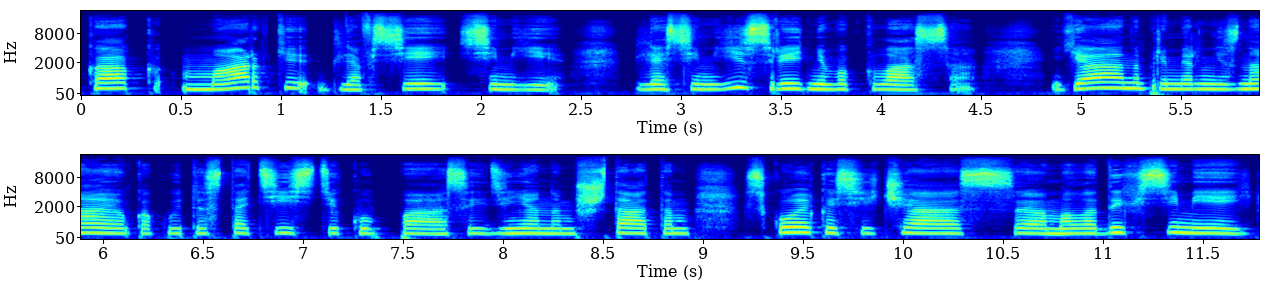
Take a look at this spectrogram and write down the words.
как марки для всей семьи, для семьи среднего класса. Я, например, не знаю какую-то статистику по Соединенным Штатам, сколько сейчас э, молодых семей,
